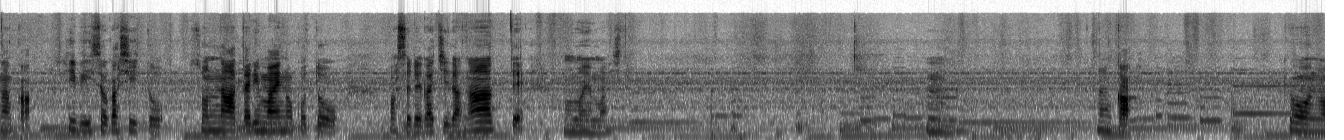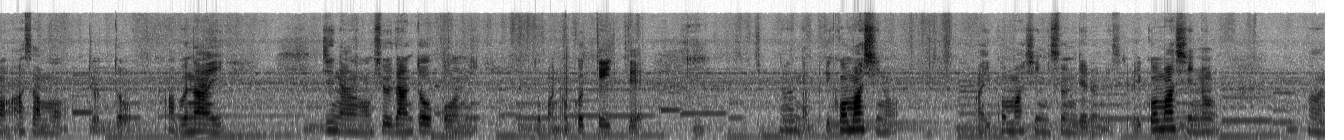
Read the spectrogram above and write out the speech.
なんか日々忙しいとそんな当たり前のことを忘れがちだなって思いました。なんか今日の朝もちょっと危ない次男を集団登校にとこに送っていってなんだ生駒市のあ生駒市に住んでるんですけど生駒市のあの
